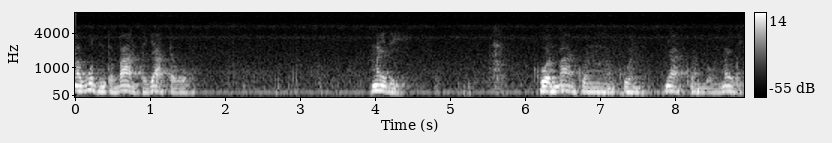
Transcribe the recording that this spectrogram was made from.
มาวุ่นแต่บ้านแต่ญาติแต่วง ไม่ดี ควรบ้านควรเมืองควรญาติควรวงไม่ดี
